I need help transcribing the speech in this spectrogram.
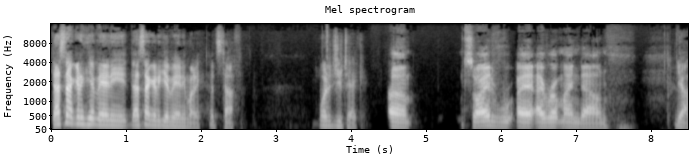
That's not going to get me any. That's not going to give me any money. That's tough. What did you take? Um, so I had I, I wrote mine down. Yeah.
